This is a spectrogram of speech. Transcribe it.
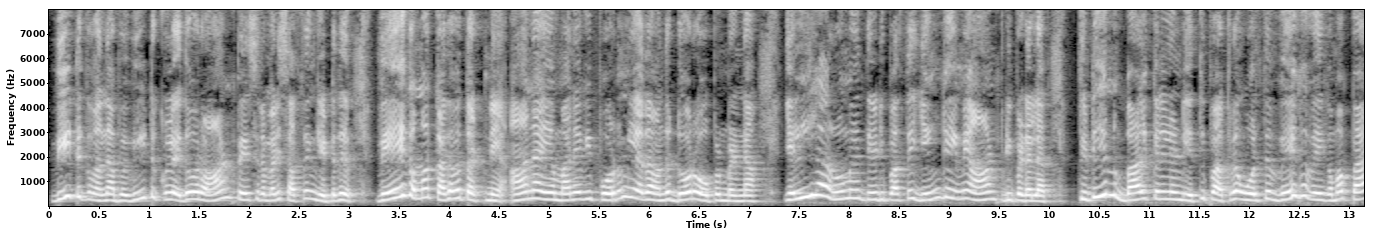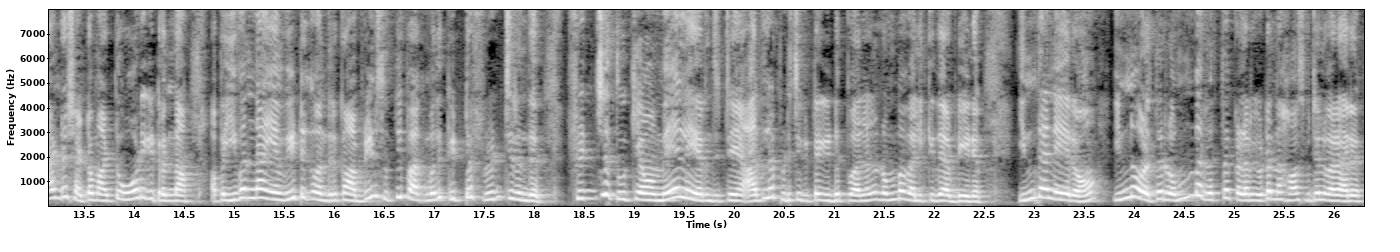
வீட்டுக்கு வந்தேன். அப்ப வீட்டுக்குள்ள ஏதோ ஒரு ஆண் பேசுற மாதிரி சத்தம் கேட்டது. வேகமா கதவை தட்டினேன். ஆனா என் மனைவி பொறுமையா தான் வந்து டோரை ஓப்பன் பண்ணா. எல்லா ரூமையும் தேடி பார்த்து எங்கேயுமே ஆண் பிடிபடல. திடீர்னு பால்கனில இருந்து எத்தி பார்க்குறேன். ஒருத்தர் வேக வேகமா பேண்ட்டும் ஷர்ட்டும் மட்டும் ஓடிக்கிட்டு இருந்தான். அப்ப இவன் தான் என் வீட்டுக்கு வந்திருக்கான் அப்படின்னு சுத்தி பார்க்கும்போது கிட்ட ஃப்ரிட்ஜ் இருந்து ஃப்ரிட்ஜை தூக்கி அவன் மேலே எறிஞ்சிட்டேன். அதுல பிடிச்சுக்கிட்ட இடுப்பு. ரொம்ப வலிக்குது அப்படின்னு. இந்த நேரம் இன்னொருத்தர் ரொம்ப ரத்த கலரி விட்டு அந்த ஹாஸ்பிட்டல் வராரு.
